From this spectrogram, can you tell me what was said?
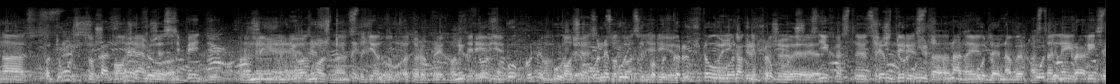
на то, что получаем сейчас стипендию, прожить ну, невозможно студенту, который приехал в деревню, он получает 720 гривен, ну никак не проживешь, из них остается 400 на еду, остальные 300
